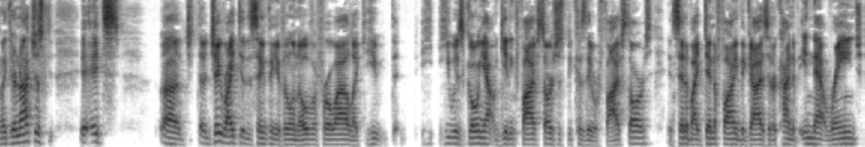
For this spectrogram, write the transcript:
Like they're not just it's uh, Jay Wright did the same thing at Villanova for a while. Like he, he he was going out and getting five stars just because they were five stars instead of identifying the guys that are kind of in that range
